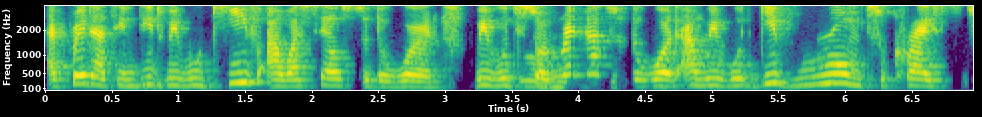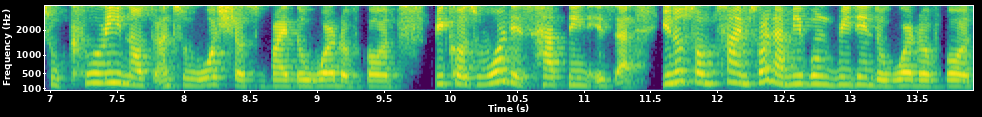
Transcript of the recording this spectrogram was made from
I pray that indeed we will give ourselves to the word. We would mm. surrender to the word and we would give room to Christ to clean us and to wash us by the word of God. Because what is happening is that, you know, sometimes when I'm even reading the word of God,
